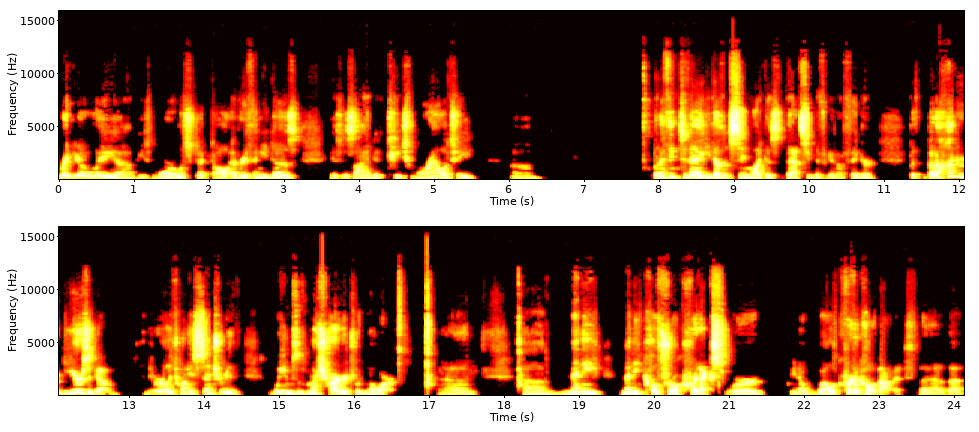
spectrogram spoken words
regularly. Uh, he's moralistic. All everything he does is designed to teach morality. Um, but I think today he doesn't seem like as that significant a figure. But but a hundred years ago, in the early 20th century, Weems was much harder to ignore. Um, um, many many cultural critics were you know, well critical about it. The the,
